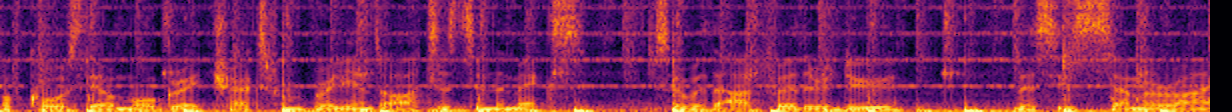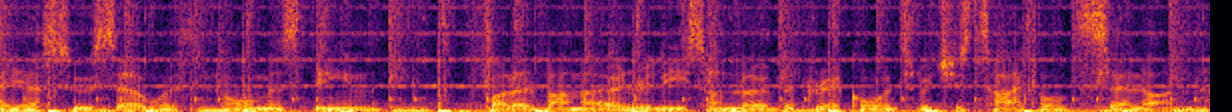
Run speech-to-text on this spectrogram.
Of course, there are more great tracks from brilliant artists in the mix, so without further ado, this is Samurai Yasusa with Noma's theme, followed by my own release on Lowbit Records, which is titled Ceylon.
